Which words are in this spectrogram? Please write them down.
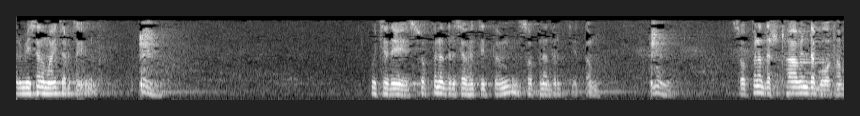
വിശദമായി ചർച്ച ചെയ്യുന്നു. ഉച്ചതേ സ്വപ്നദൃശഹചിത്വം സ്വപ്നദൃക്ചിത്തം സ്വപ്നദൃഷ്ടാവിന്റെ ബോധം.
